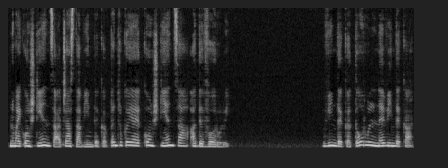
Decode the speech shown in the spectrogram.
Numai conștiința aceasta vindecă, pentru că e conștiința adevărului. Vindecătorul nevindecat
